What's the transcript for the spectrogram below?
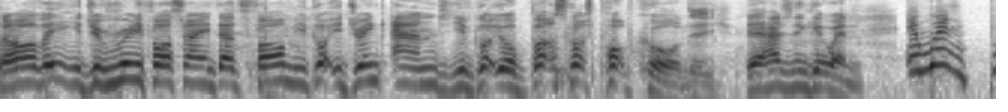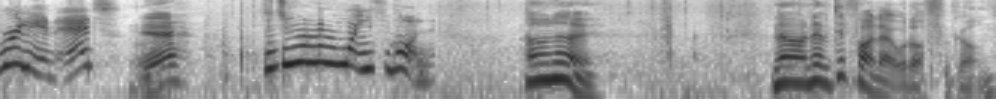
So, Harvey, you've driven really fast around your dad's farm, you've got your drink, and you've got your butterscotch popcorn. Hey. Yeah, how do you think it went? It went brilliant, Ed. Yeah? Did you remember what you've forgotten? Oh, no. No, I never did find out what I've forgotten.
